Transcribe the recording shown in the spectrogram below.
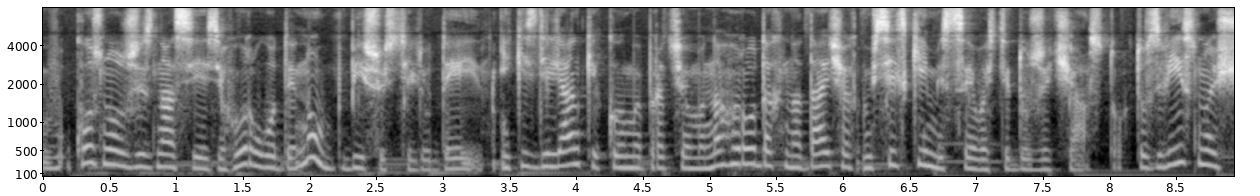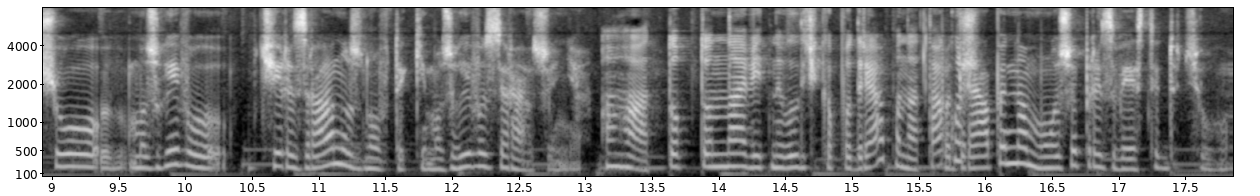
У кожного ж з нас є городи, ну в більшості людей. Якісь ділянки, коли ми працюємо на городах, на дачах, в сільській місцевості дуже часто. То звісно, що можливо через рану знов таки можливо зараження. Ага, тобто навіть невеличка подряпина також. Подряпина може призвести до цього.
